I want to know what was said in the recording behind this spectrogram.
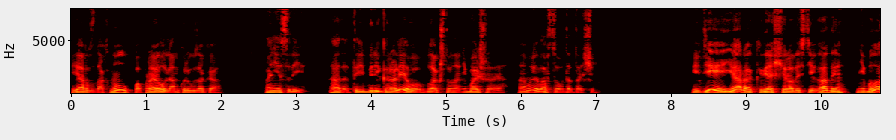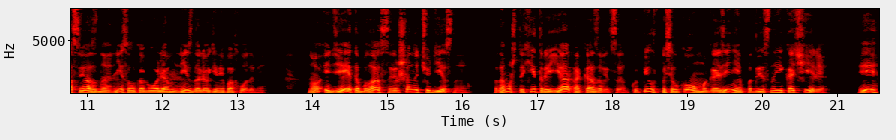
Яр вздохнул, поправил лямку рюкзака. «Понесли. Ада, ты бери королеву, благо что она небольшая, а мы ловцов дотащим». Идея Яра к вящей радости Ады не была связана ни с алкоголем, ни с далекими походами. Но идея эта была совершенно чудесная, потому что хитрый Яр, оказывается, купил в поселковом магазине подвесные качели, и,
